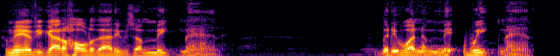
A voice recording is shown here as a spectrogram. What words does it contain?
How many of you got a hold of that? He was a meek man, but he wasn't a weak man.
